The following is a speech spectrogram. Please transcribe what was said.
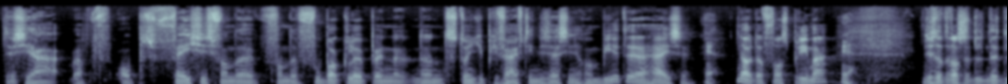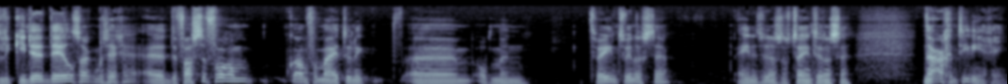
dus ja, op, op feestjes van de, van de voetbalclub en eh, dan stond je op je 15e, 16e gewoon bier te hijsen. Ja. Nou, dat was prima. Ja. Dus dat was het, het liquide deel, zou ik maar zeggen. Eh, de vaste vorm kwam voor mij toen ik ehm, op mijn 22e, 21e of 22e naar Argentinië ging.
